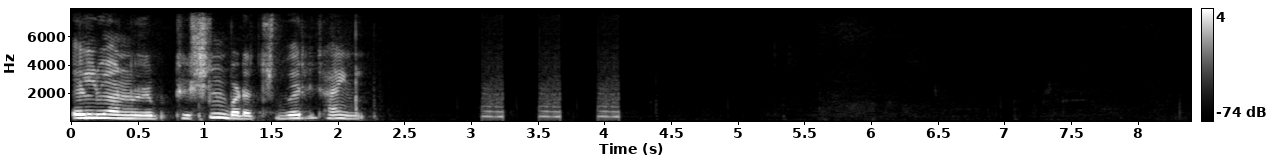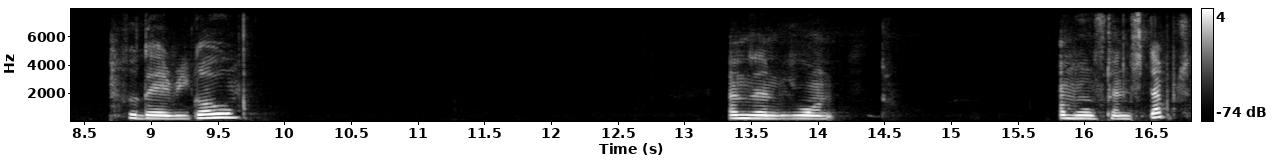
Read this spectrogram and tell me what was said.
It'll be on repetition but it's very tiny So there we go. And then we want a move 10 steps.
